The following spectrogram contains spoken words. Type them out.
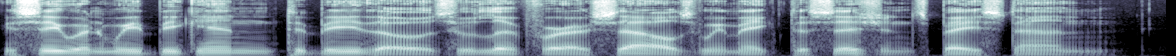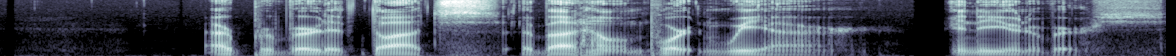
You see, when we begin to be those who live for ourselves, we make decisions based on our perverted thoughts about how important we are in the universe.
